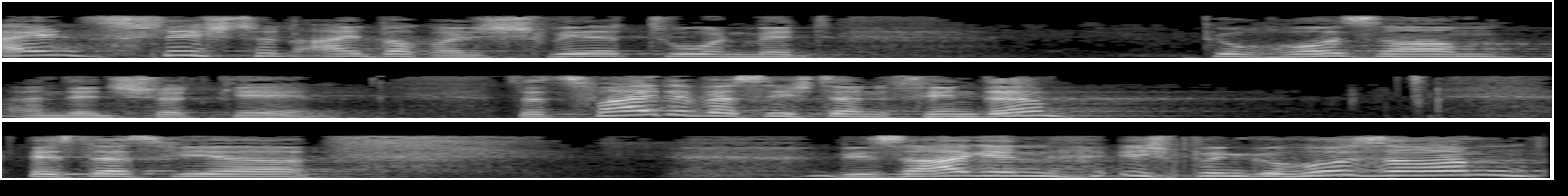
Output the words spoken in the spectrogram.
ein, schlicht und einfach und schwer tun mit Gehorsam an den Schritt gehen. Das Zweite, was ich dann finde, ist, dass wir, wir sagen, ich bin gehorsam,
